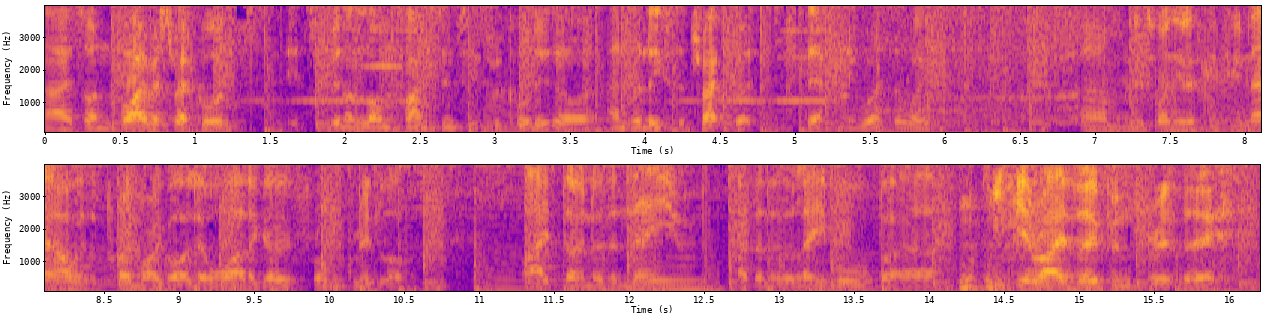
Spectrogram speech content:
Uh, it's on Virus Records. It's been a long time since he's recorded uh, and released the track, but it's definitely worth the wait. Um, this one you're listening to now is a promo I got a little while ago from Gridlok. I don't know the name, I don't know the label, but uh, keep your eyes open for it though.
